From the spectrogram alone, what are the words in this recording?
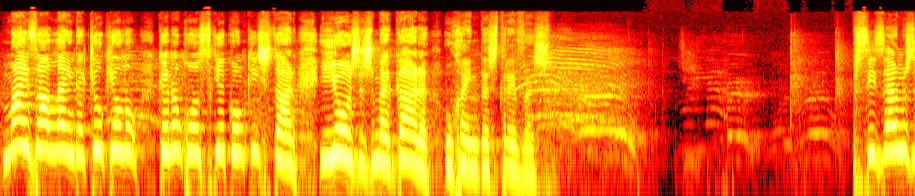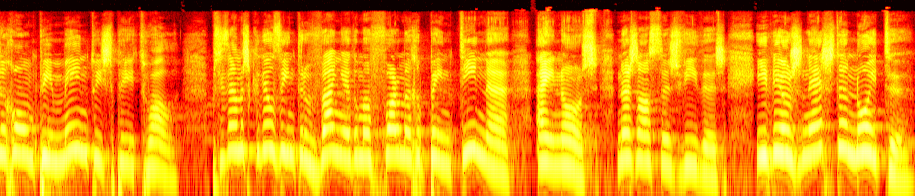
mais além daquilo que eu não, que eu não conseguia conquistar e hoje esmagar o reino das trevas. Precisamos de rompimento espiritual. Precisamos que Deus intervenha de uma forma repentina em nós, nas nossas vidas. E Deus, nesta noite,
